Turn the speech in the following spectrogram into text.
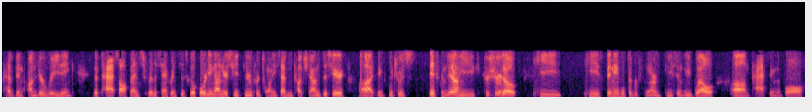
have been underrating the pass offense for the San Francisco 49ers. He threw for 27 touchdowns this year, uh, I think, which was fifth in the yeah, league. For sure. So he he's been able to perform decently well um, passing the ball,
